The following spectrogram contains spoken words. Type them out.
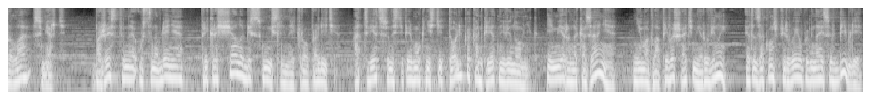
была смерть. Божественное установление прекращало бессмысленное кровопролитие. Ответственность теперь мог нести только конкретный виновник. И мера наказания не могла превышать меру вины. Этот закон впервые упоминается в Библии,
